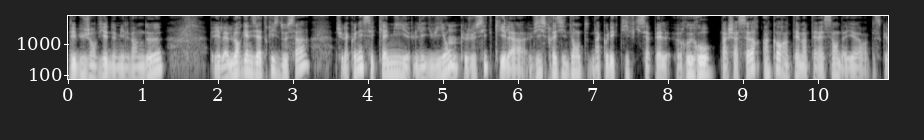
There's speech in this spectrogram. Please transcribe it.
début janvier 2022 et l'organisatrice de ça, tu la connais, c'est Camille L'Aiguillon, mmh. que je cite, qui est la vice-présidente d'un collectif qui s'appelle Ruraux, pas chasseurs. Encore un thème intéressant d'ailleurs, parce que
